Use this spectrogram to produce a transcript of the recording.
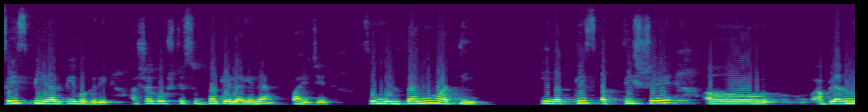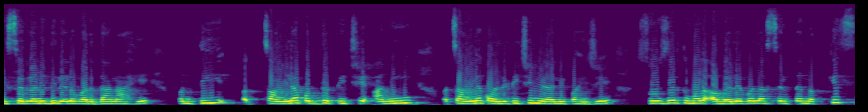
फेस पी आर पी वगैरे अशा गोष्टी सुद्धा केल्या गेल्या पाहिजेत. सो मुलतानी माती ही नक्कीच अतिशय आपल्याला निसर्गाने दिलेलं वरदान आहे पण ती चांगल्या पद्धतीची आणि चांगल्या क्वालिटीची मिळाली पाहिजे. सो जर तुम्हाला अवेलेबल असेल तर नक्कीच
